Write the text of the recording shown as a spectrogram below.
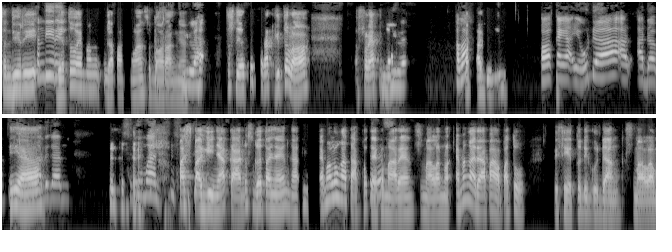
Sendiri. Dia sendiri. tuh emang nggak parnoan sama orangnya. Gila, Terus dia tuh flat gitu loh. Flatnya gila. Apa? pas paginya. Oh kayak ya udah a- hadapi Iya, dengan senyuman. pas paginya kan. Terus gue tanyain kan, emang lu nggak takut ya Terus kemarin semalam? Emang nggak ada apa-apa tuh di situ di gudang semalam?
